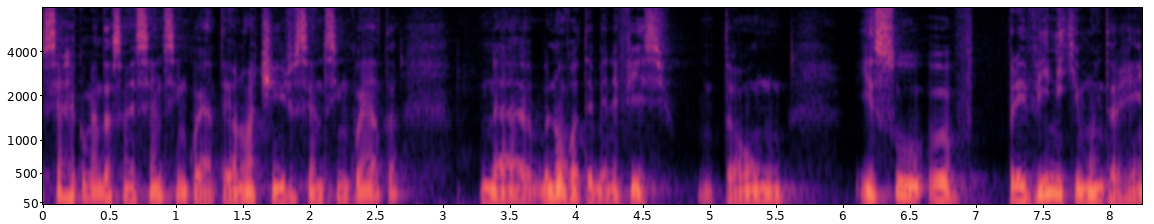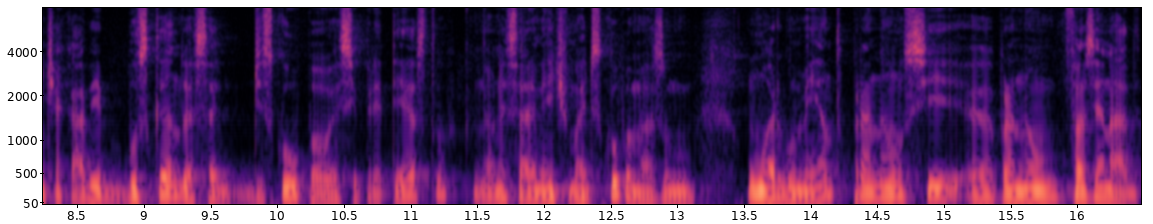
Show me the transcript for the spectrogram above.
se a recomendação é 150 e eu não atinjo 150, né, eu não vou ter benefício. Então, isso uh, previne que muita gente acabe buscando essa desculpa ou esse pretexto, não necessariamente uma desculpa, mas um, um argumento para não se uh, para não fazer nada.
